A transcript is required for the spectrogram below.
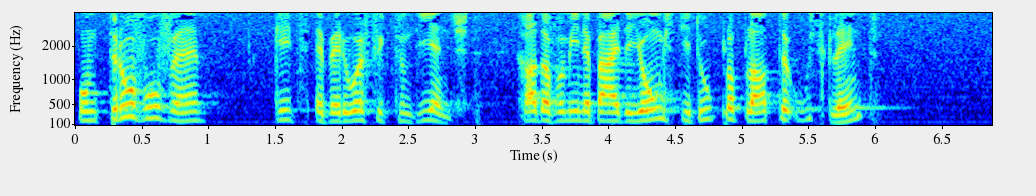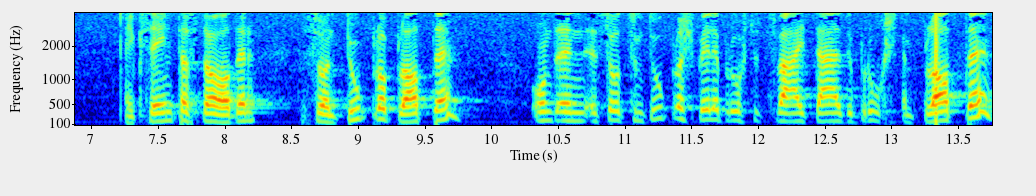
Und darauf gibt es eine Berufung zum Dienst. Ich habe da von meinen beiden Jungs die Duplo-Platte ausgelehnt. Ihr seht das da, oder? Das ist so eine Duplo-Platte. Und ein, so zum Duplo-Spielen brauchst du zwei Teile. Du brauchst eine Platte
